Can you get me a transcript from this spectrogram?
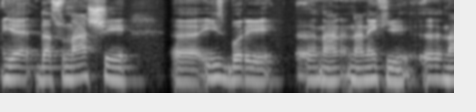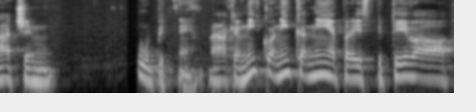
je da su naši e, izbori e, na, na neki e, način upitni. Dakle, niko nikad nije preispitivao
